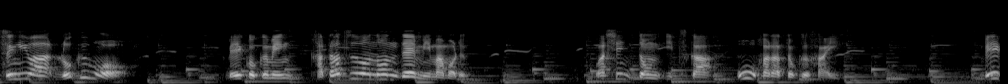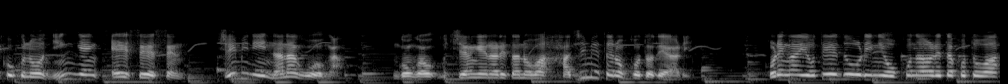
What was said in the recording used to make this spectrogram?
次は6号。米国民固唾を飲んで見守る。ワシントン5日大原特派員。米国の人間衛星船ジェミニ7号が午後打ち上げられたのは初めてのことであり。これが予定通りに行われたことは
